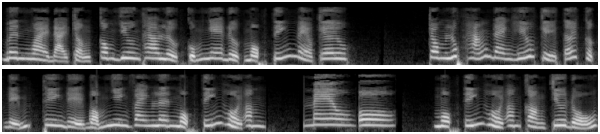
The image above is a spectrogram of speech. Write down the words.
Bên ngoài đại trận công dương thao lược cũng nghe được một tiếng mèo kêu. Trong lúc hắn đang hiếu kỳ tới cực điểm, thiên địa bỗng nhiên vang lên một tiếng hồi âm. Mèo ô! Một tiếng hồi âm còn chưa đủ.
